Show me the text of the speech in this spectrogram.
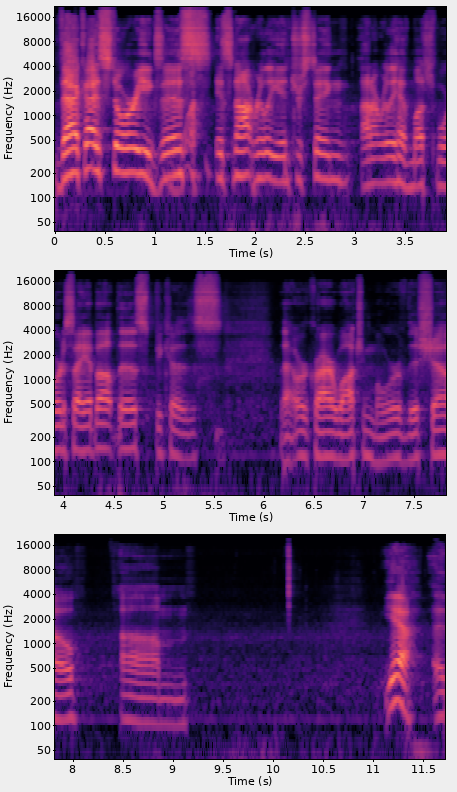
that guy's story exists. It's not really interesting. I don't really have much more to say about this because that would require watching more of this show. Um, yeah, uh,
